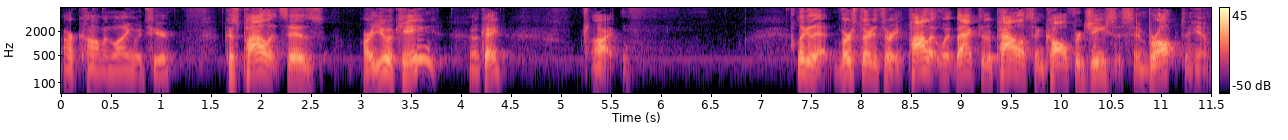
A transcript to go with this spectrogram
our common language here. Because Pilate says, Are you a king? Okay. All right. Look at that. Verse 33. Pilate went back to the palace and called for Jesus and brought to him,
